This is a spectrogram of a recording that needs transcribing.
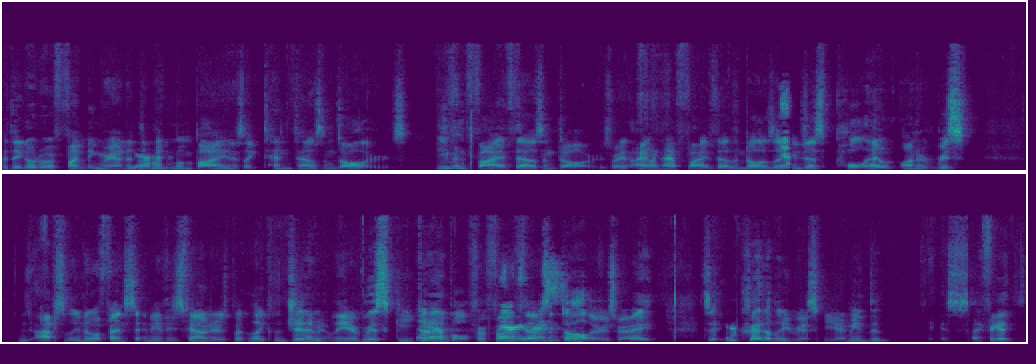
but they go to a funding round and Yeah. the minimum buy-in is like $10,000, even $5,000, right? I don't have $5,000 I can just pull out on a risk. Absolutely no offense to any of these founders, but like legitimately a risky No, gamble for $5,000, right? It's incredibly risky. I mean, the I forget,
